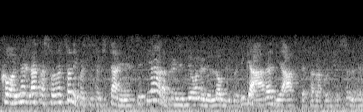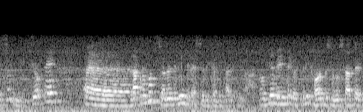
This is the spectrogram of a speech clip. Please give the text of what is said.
con la trasformazione di queste società in SPA, la previsione dell'obbligo di gara, di aste per la concessione del servizio e eh, la promozione dell'ingresso di capitale privato. Ovviamente queste riforme sono state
